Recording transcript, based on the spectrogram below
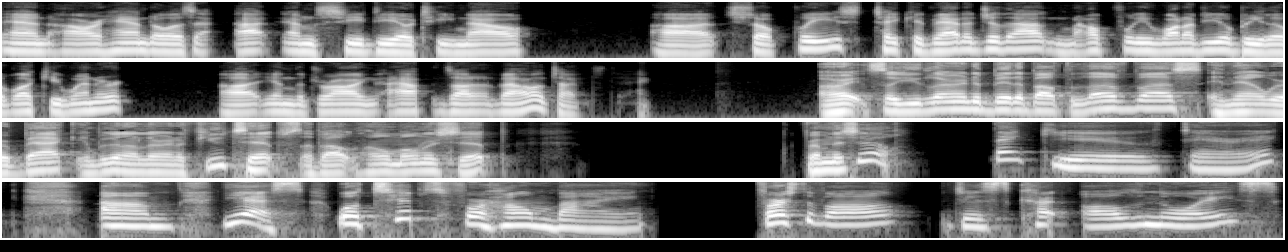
And our handle is at MCDOT Now. Uh, so please take advantage of that. And hopefully one of you will be the lucky winner uh, in the drawing that happens on Valentine's Day. All right. So you learned a bit about the Love Bus. And now we're back and we're going to learn a few tips about home ownership from Nichelle. Thank you, Derek. Um, yes. Well, tips for home buying. First of all, just cut all the noise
